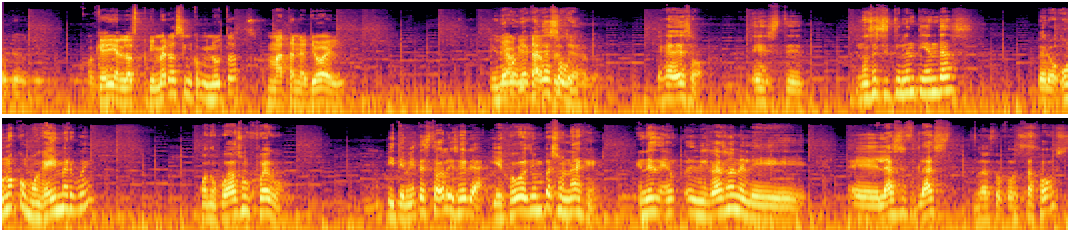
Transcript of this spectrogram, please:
ok, ok. Ok, en los primeros 5 minutos matan a Joel. Y luego, ahorita, deja de eso, pues, güey. ya- Deja de eso. Este. No sé si tú lo entiendas. Pero uno como gamer, güey. Cuando juegas un juego. Y te metes toda la historia. Y el juego es de un personaje. En, ese- en- en mi caso, en el de. eh, Last, of- Last Last of Us. of Us,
